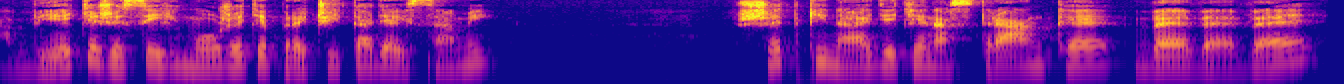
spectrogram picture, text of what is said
A viete, že si ich môžete prečítať aj sami? Všetky nájdete na stránke www.raab.sk.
